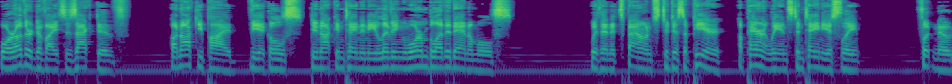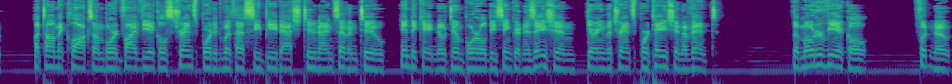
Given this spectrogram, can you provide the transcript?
or other devices active. Unoccupied vehicles do not contain any living warm blooded animals. Within its bounds to disappear, apparently instantaneously. Footnote Atomic clocks on board five vehicles transported with SCP 2972 indicate no temporal desynchronization during the transportation event. The motor vehicle footnote,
